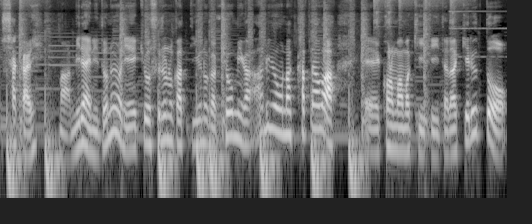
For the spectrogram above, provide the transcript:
社会、まあ、未来にどのように影響するのかっていうのが興味があるような方は、え、このまま聞いていただけると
